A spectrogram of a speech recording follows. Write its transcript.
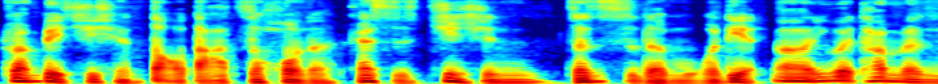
装备齐全到达之后呢，开始进行真实的磨练啊，因为他们。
